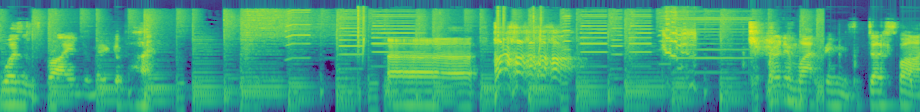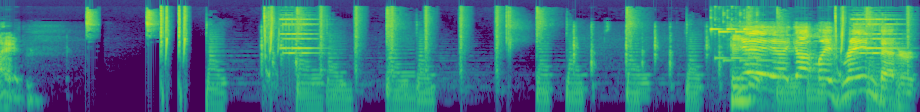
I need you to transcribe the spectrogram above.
wasn't trying to make a pun. Uh, ha ha ha ha! When I'm laughing just fine. Yay, I got my brain better.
